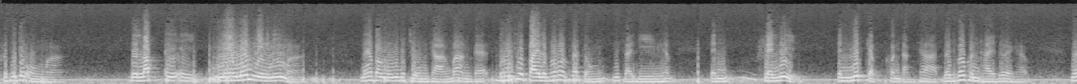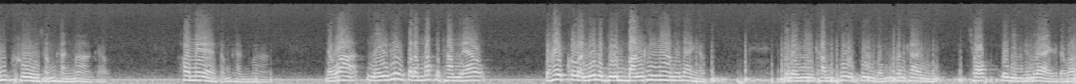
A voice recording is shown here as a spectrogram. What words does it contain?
พระพุทธองค์มา ได้รับแนวโน้มเองนี้มาแม้บางองค์จะโฉงฉางบ้าง แต่โดยทั่วไปเราพบว่าพระสงฆ์นิสัยดีนะครับ เป็นเฟรนลี่เป็นมิตรกับคนต่างชาติ โดยเฉพาะคนไทยด้วยครับนั้นครูสำคัญมากครับ พ่อแม่สำคัญมาก แต่ว่าในเรื่องปรมัตธรรมแล้ว จะให้คนเหล่านี้มายืนบังข้างหน้าไม่ได้ครับก็เลยมีคำพูดซึ่งผมค่อนข้างช็อกได้ยินครั้งแรก แต่ว่า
